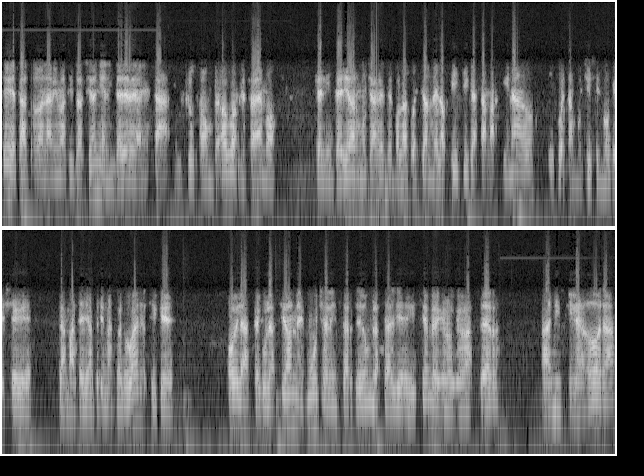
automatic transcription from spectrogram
Sí, está todo en la misma situación y el interior está incluso aún peor porque sabemos que el interior muchas veces por la cuestión de logística está marginado y cuesta muchísimo que llegue la materia prima a su lugar, así que hoy la especulación es mucha la incertidumbre hasta el 10 de diciembre, creo que va a ser aniquiladora,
